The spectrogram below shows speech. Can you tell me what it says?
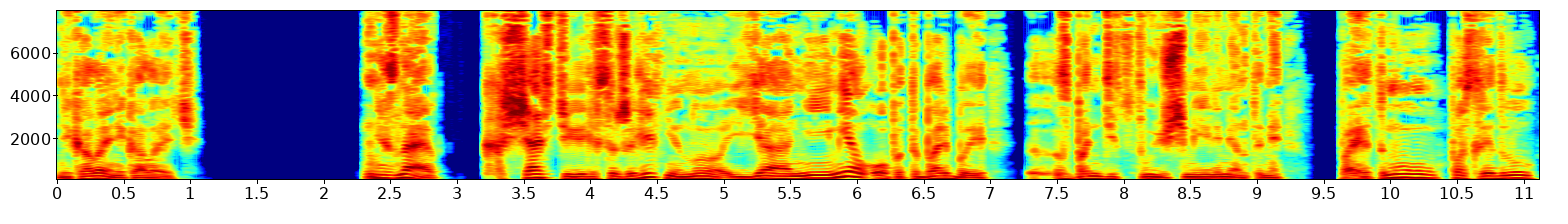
Николай Николаевич?» «Не знаю, к счастью или сожалению, но я не имел опыта борьбы с бандитствующими элементами, поэтому последовал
